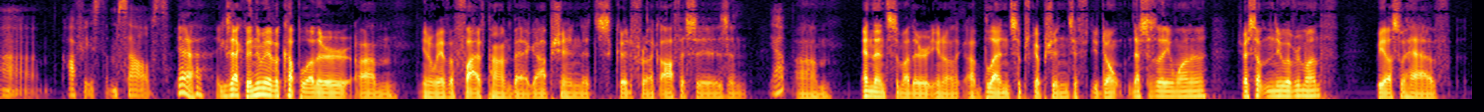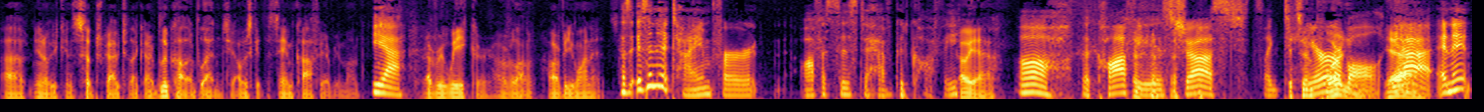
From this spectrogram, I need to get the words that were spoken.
uh, coffees themselves. Yeah, exactly. And then we have a couple other, um, you know, we have a five pound bag option that's good for like offices and, Yep. um, and then some other, you know, like uh, blend subscriptions if you don't necessarily want to try something new every month. We also have, uh, you know, you can subscribe to like our blue collar blends. You always get the same coffee every month, Yeah, or every week, or however long, however you want it. because isn't it time for offices to have good coffee? Oh yeah, Oh, the coffee is just it's like It's terrible. important. Yeah. And it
